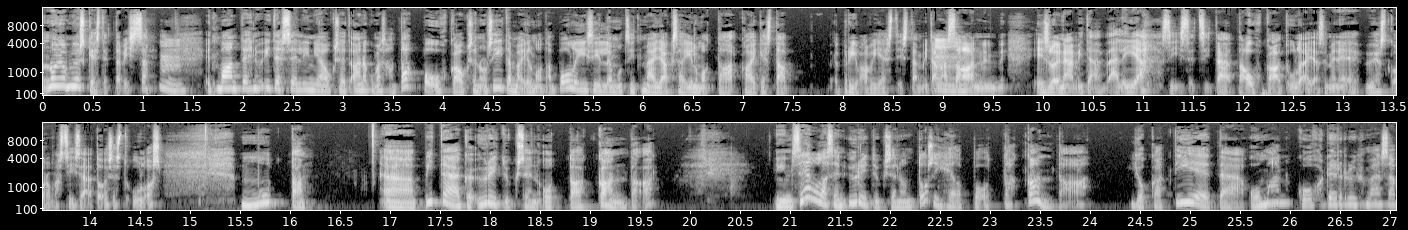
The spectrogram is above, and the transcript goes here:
no on myös kestettävissä. Mm. Et mä oon tehnyt itse sen linjauksen, että aina kun mä saan tappouhkauksen, on siitä mä ilmoitan poliisille, mutta sitten mä en jaksa ilmoittaa kaikesta privaviestistä, mitä mä mm. saan, niin ei sillä ole enää mitään väliä. Siis, että sitä tauhkaa tulee ja se menee yhdestä korvasta sisään toisesta ulos. Mutta ää, pitääkö yrityksen ottaa kantaa? Niin sellaisen yrityksen on tosi helppo ottaa kantaa, joka tietää oman kohderyhmänsä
